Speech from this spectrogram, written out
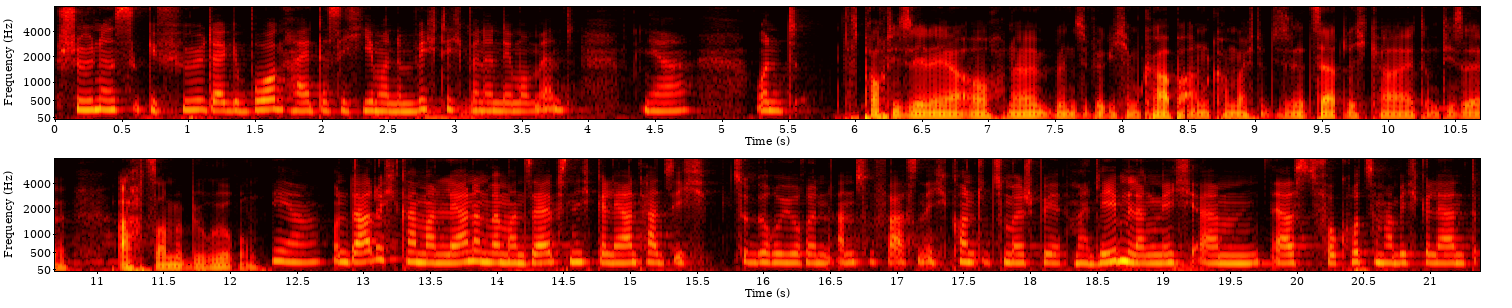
schönes Gefühl der Geborgenheit, dass ich jemandem wichtig bin in dem Moment. Ja. Und das braucht die Seele ja auch, ne? wenn sie wirklich im Körper ankommen möchte, diese Zärtlichkeit und diese achtsame Berührung. Ja, und dadurch kann man lernen, wenn man selbst nicht gelernt hat, sich zu berühren, anzufassen. Ich konnte zum Beispiel mein Leben lang nicht. Ähm, erst vor kurzem habe ich gelernt,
